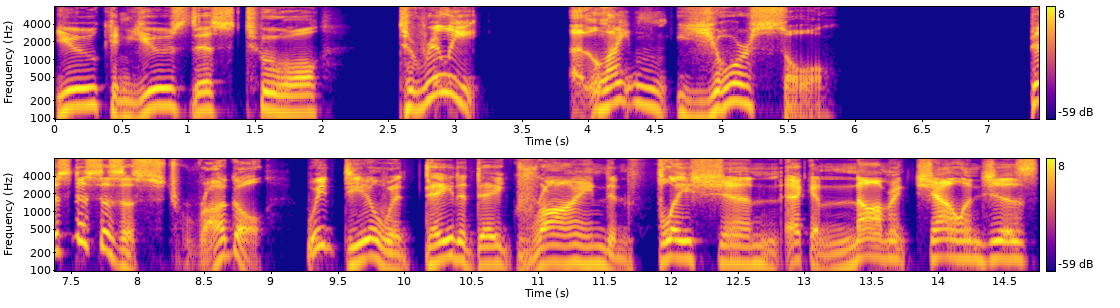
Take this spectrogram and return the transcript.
You can use this tool to really uh, lighten your soul. Business is a struggle. We deal with day to day grind, inflation, economic challenges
